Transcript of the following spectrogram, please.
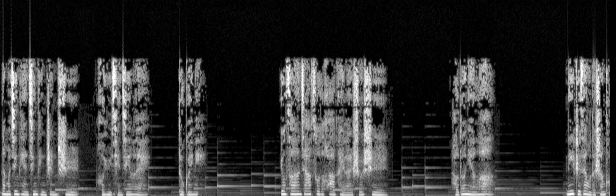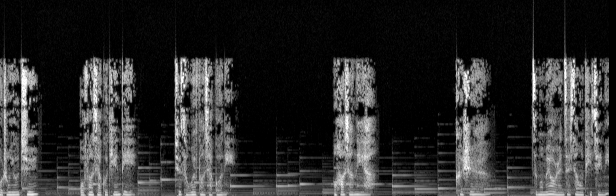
那么今天的蜻蜓振翅和雨前惊雷，都归你。用仓央嘉措的话可以来说是：好多年了，你一直在我的伤口中幽居，我放下过天地，却从未放下过你。我好想你呀，可是，怎么没有人再向我提起你？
